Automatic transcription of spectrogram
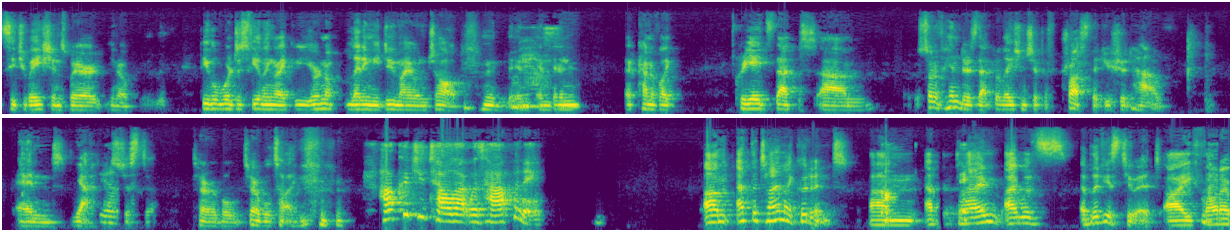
situations where you know people were just feeling like you're not letting me do my own job. And, yes. and, then that kind of like creates that um, sort of hinders that relationship of trust that you should have. And yeah, yeah. it's just a terrible terrible time. How could you tell that was happening? Um, at the time i couldn't um, at the time i was oblivious to it. I thought I,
